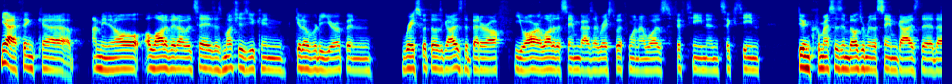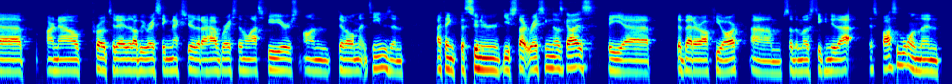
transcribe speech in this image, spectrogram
Yeah i think uh, i mean all a lot of it i would say is as much as you can get over to europe and race with those guys the better off you are. A lot of the same guys i raced with when i was 15 and 16 doing kermesses in belgium are the same guys that uh, are now pro today that I'll be racing next year that I have raced in the last few years on development teams. And I think the sooner you start racing those guys, the uh, the better off you are. Um, so the most you can do that is possible, and then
